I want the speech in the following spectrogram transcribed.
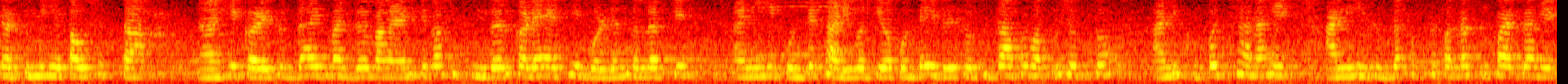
तर तुम्ही हे पाहू शकता. हे कडे सुद्धा आहेत. माझ्या बांगड्यांचे बाकी सुंदरकडे आहेत. हे गोल्डन कलरचे आणि ही कोणत्या साडीवर किंवा कोणत्याही ड्रेसवर सुद्धा आपण वापरू शकतो. आणि खूपच छान आहे. आणि हे सुद्धा फक्त पन्नास रुपयाचं आहे.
